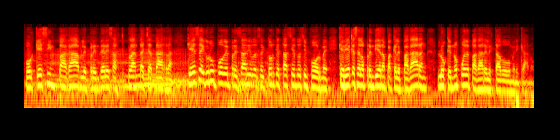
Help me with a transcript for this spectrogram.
Porque es impagable prender esas plantas chatarra. Que ese grupo de empresarios del sector que está haciendo ese informe quería que se lo prendieran para que le pagaran lo que no puede pagar el Estado Dominicano.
